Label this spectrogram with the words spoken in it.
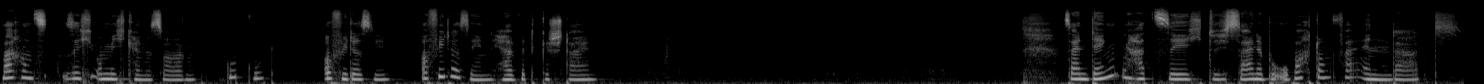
Machen Sie sich um mich keine Sorgen. Gut, gut. Auf Wiedersehen. Auf Wiedersehen, Herr Wittgestein. Sein Denken hat sich durch seine Beobachtung verändert.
